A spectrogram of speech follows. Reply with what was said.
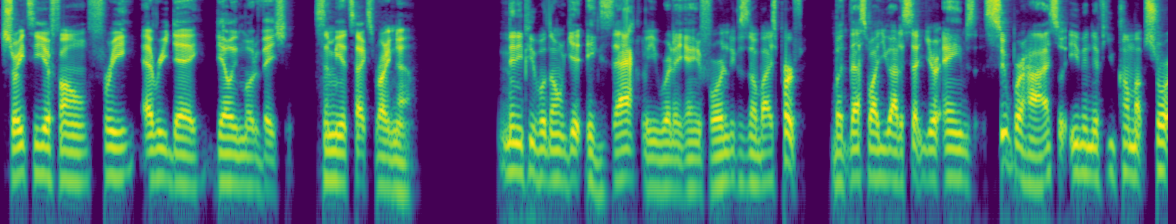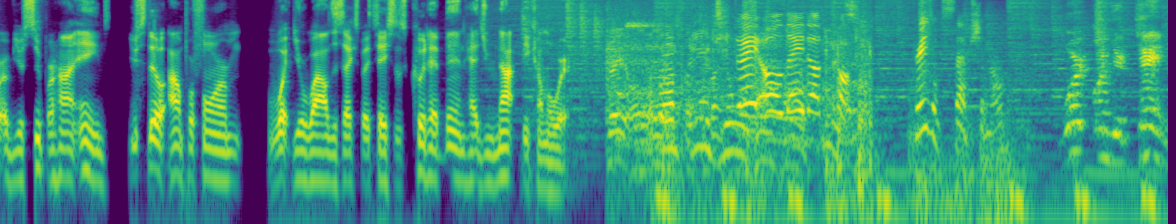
Straight to your phone, free every day, daily motivation. Send me a text right now. Many people don't get exactly where they aim for because nobody's perfect. But that's why you got to set your aims super high. So even if you come up short of your super high aims, you still outperform what your wildest expectations could have been had you not become aware. DreAllDay.com. Pretty exceptional. Work on your game.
